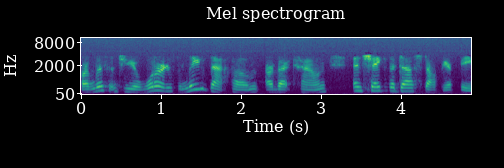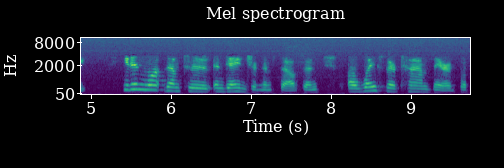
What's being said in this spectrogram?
or listen to your words, leave that home or that town and shake the dust off your feet. He didn't want them to endanger themselves and or waste their time there with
